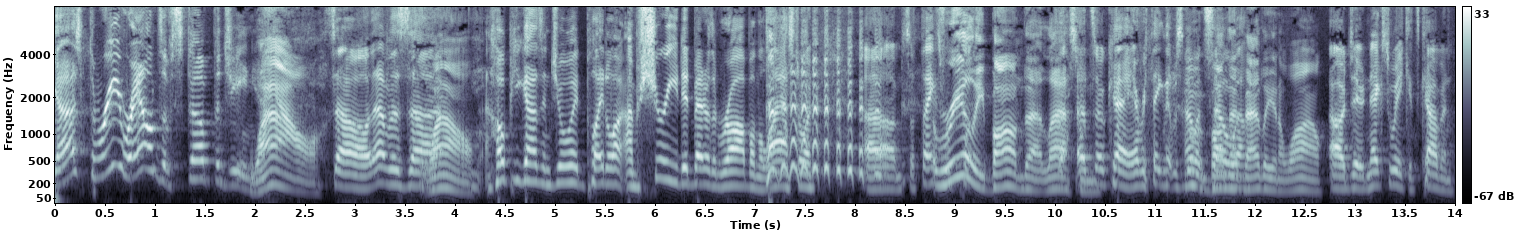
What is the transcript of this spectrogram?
guys, three rounds of Stump the Genius. Wow. So that was uh, Wow. I hope you guys enjoyed, played along. I'm sure you did better than Rob on the last one. Um, so thanks. Really bombed that last one. That's okay. Everything that was I going haven't so bombed that well. badly in a while. Oh, dude, next week it's coming.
